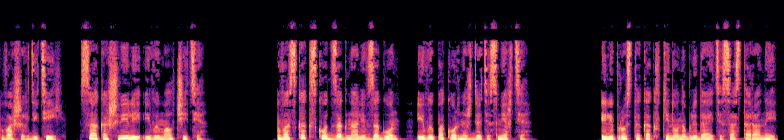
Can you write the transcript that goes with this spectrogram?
ваших детей, Саакашвили, и вы молчите. Вас как скот загнали в загон, и вы покорно ждете смерти. Или просто как в кино наблюдаете со стороны,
